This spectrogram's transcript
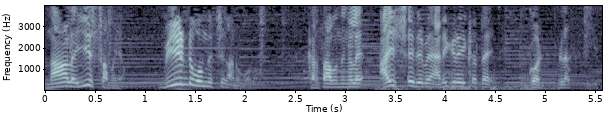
നാളെ ഈ സമയം വീണ്ടും ഒന്നിച്ച് കാണുമ്പോൾ കർത്താവ് നിങ്ങളെ ഐശ്വര്യമായി അനുഗ്രഹിക്കട്ടെ. ഗോഡ് ബ്ലസ് യു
